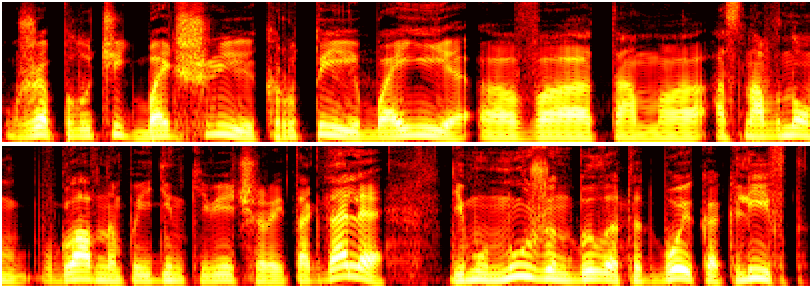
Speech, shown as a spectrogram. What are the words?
уже получить большие, крутые бои э, в там, э, основном, в главном поединке вечера и так далее, ему нужен был этот бой как лифт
